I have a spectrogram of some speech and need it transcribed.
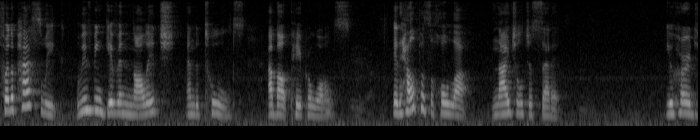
For the past week, we've been given knowledge and the tools about paper walls. It helped us a whole lot. Nigel just said it. You heard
